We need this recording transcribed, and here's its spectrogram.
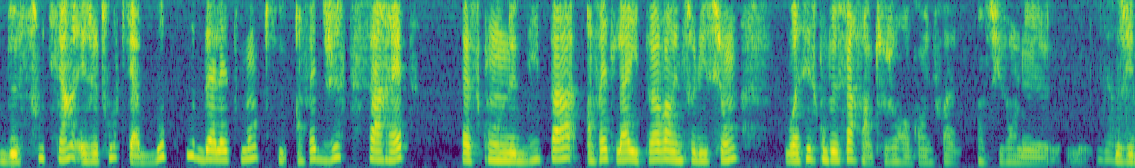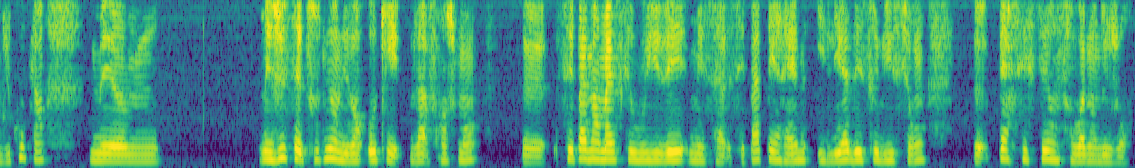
de soutien et je trouve qu'il y a beaucoup d'allaitements qui en fait juste s'arrêtent parce qu'on ne dit pas en fait là il peut avoir une solution voici ce qu'on peut faire enfin toujours encore une fois en suivant le, projet du couple hein. mais euh, mais juste être soutenu en disant ok là franchement euh, c'est pas normal ce que vous vivez, mais ça c'est pas pérenne. Il y a des solutions. Euh, persister, on se revoit dans deux jours.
